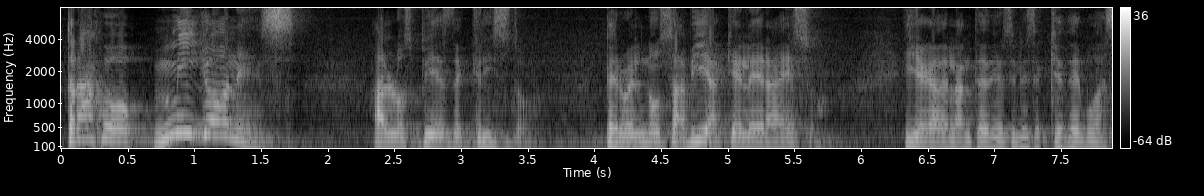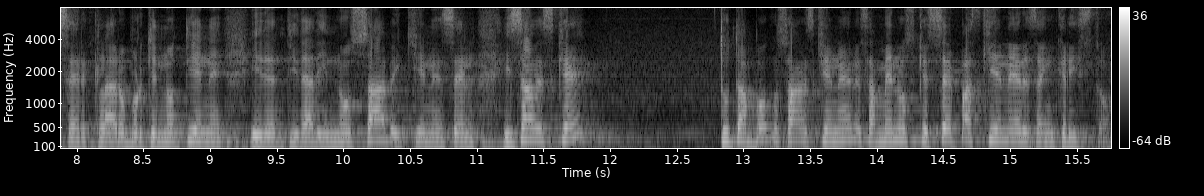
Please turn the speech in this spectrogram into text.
trajo millones a los pies de Cristo. Pero él no sabía que él era eso. Y llega delante de Dios y le dice, ¿qué debo hacer? Claro, porque no tiene identidad y no sabe quién es él. ¿Y sabes qué? Tú tampoco sabes quién eres, a menos que sepas quién eres en Cristo.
